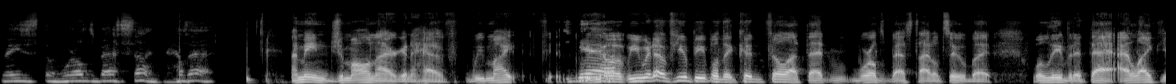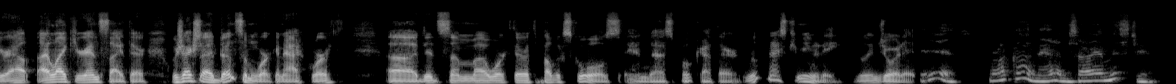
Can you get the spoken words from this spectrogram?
raise the world's best son. How's that? I mean, Jamal and I are going to have, we might, we Yeah. know, we would know a few people that could fill out that world's best title too, but we'll leave it at that. I like your out, I like your insight there, which actually I've done some work in Acworth, uh, did some uh, work there at the public schools and uh, spoke out there. Really nice community. Really enjoyed it. It is. Rock on, man. I'm sorry I missed you.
